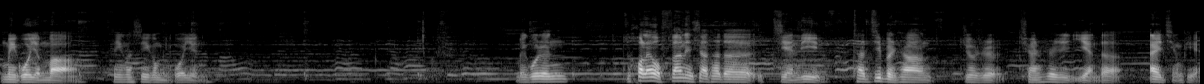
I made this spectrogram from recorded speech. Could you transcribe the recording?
美国人吧？她应该是一个美国人。美国人，后来我翻了一下她的简历，她基本上就是全是演的爱情片。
